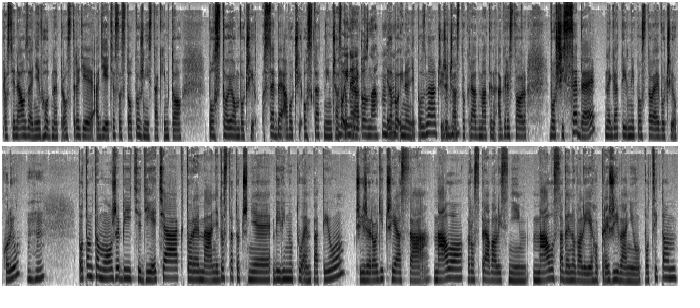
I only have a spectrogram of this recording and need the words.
proste naozaj nevhodné prostredie a dieťa sa stotožní s takýmto postojom voči sebe a voči ostatným častokrát. Lebo iné nepozná. Mhm. Lebo iné nepozná, čiže mhm. častokrát má ten agresor voči sebe negatívny postoj aj voči okoliu. Mhm. Potom to môže byť dieťa, ktoré má nedostatočne vyvinutú empatiu, Čiže rodičia sa málo rozprávali s ním, málo sa venovali jeho prežívaniu pocitom.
